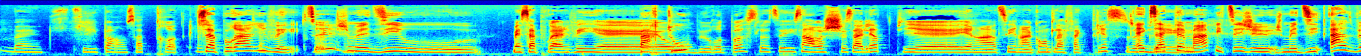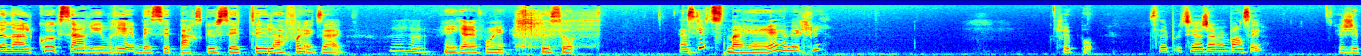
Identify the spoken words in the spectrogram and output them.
Ben, tu, tu y penses, ça te trotte. là. Ça pourrait arriver. Tu sais, je me dis, ou. Mais ça pourrait arriver euh, Partout. au bureau de poste, là, tu sais. Il s'en va chercher sa lettre, puis euh, il, ren- tu sais, il rencontre la factrice. là, Exactement. Puis, tu sais, je, je me dis, advenant le cas que ça arriverait, ben, c'est parce que c'était la fin. exact. Mhm. Rien qui arrive pour rien. C'est ça. Est-ce que tu te marierais avec lui? Je sais pas. Tu sais- tu y as jamais pensé? J'ai-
